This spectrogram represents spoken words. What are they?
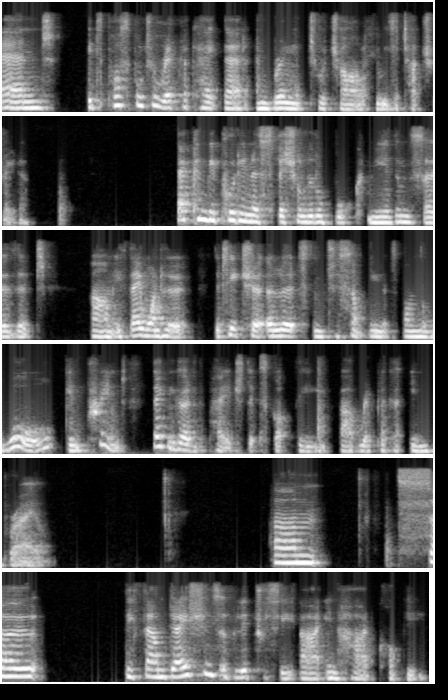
And it's possible to replicate that and bring it to a child who is a touch reader. That can be put in a special little book near them so that um, if they want to, the teacher alerts them to something that's on the wall in print, they can go to the page that's got the uh, replica in Braille. Um, so the foundations of literacy are in hard copy.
